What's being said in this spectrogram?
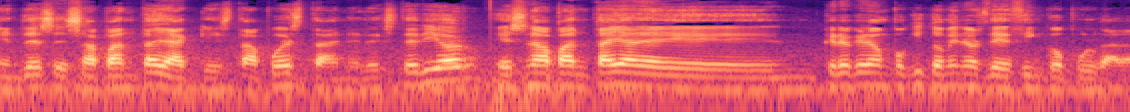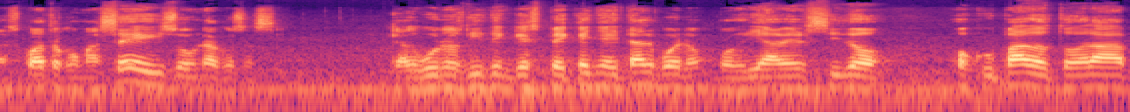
Entonces esa pantalla que está puesta en el exterior es una pantalla de, creo que era un poquito menos de 5 pulgadas, 4,6 o una cosa así. Que algunos dicen que es pequeña y tal, bueno, podría haber sido ocupado toda la,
